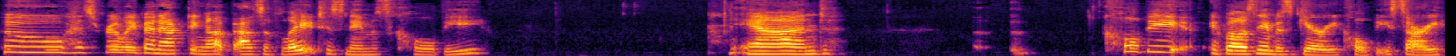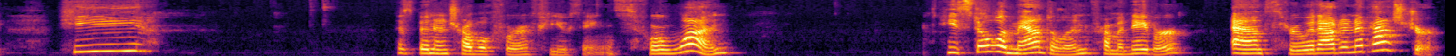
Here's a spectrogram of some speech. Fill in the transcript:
who has really been acting up as of late. His name is Colby. And Colby, well, his name is Gary Colby, sorry. He has been in trouble for a few things. For one, he stole a mandolin from a neighbor and threw it out in a pasture.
